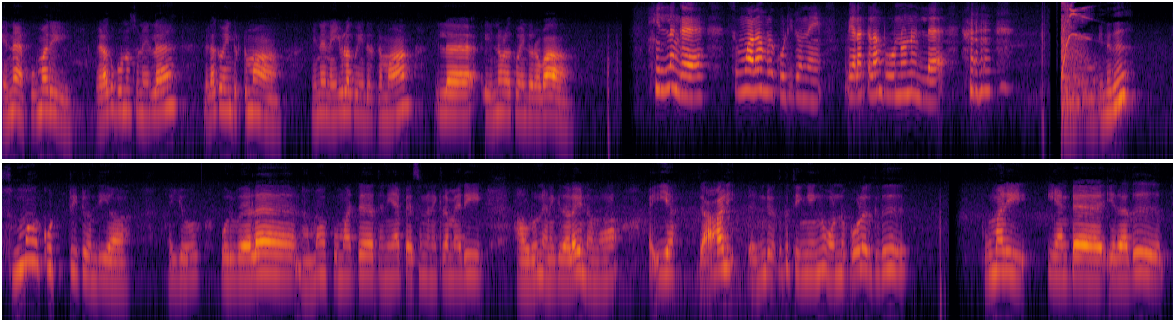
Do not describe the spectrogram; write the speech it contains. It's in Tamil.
என்ன பூமாரி விளக்கு போடணும்னு சொன்னேன்ல விளக்கு வாங்கிட்டு வரட்டுமா? என்ன நெய் விளக்கு வாங்கிட்டு வரட்டுமா? இல்லை என்ன விளக்கு வாங்கிட்டு வரவா? இல்லைங்க சும்மா தான் உங்களை கூட்டிகிட்டு வந்தேன். விளக்கெல்லாம் போடணும்னு இல்லை. என்னது? சும்மா கூட்டிகிட்டு வந்தியா? ஐயோ ஒருவேளை நம்ம பூமாட்ட தனியாக பேசணும்னு நினைக்கிற மாதிரி அவளும் நினைக்குதாலே என்னமோ. ஐயா ஜாலி. ரெண்டு இடத்துக்கு திங்கிங்க ஒன்று போல இருக்குது. பூமாரி என்கிட்ட ஏதாவது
